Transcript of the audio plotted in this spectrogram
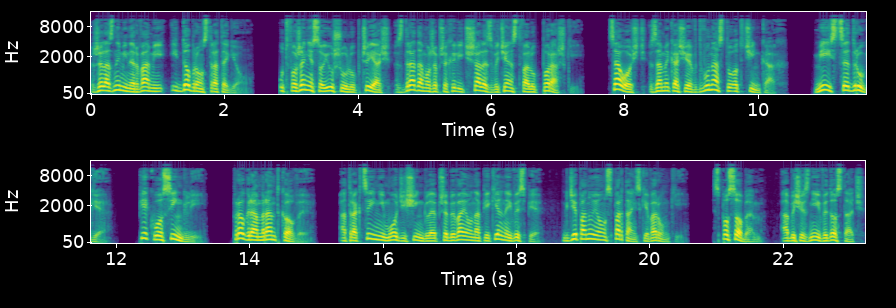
żelaznymi nerwami i dobrą strategią. Utworzenie sojuszu lub czyjaś zdrada może przechylić szale zwycięstwa lub porażki. Całość zamyka się w dwunastu odcinkach. Miejsce drugie. Piekło singli. Program randkowy. Atrakcyjni młodzi single przebywają na piekielnej wyspie, gdzie panują spartańskie warunki. Sposobem, aby się z niej wydostać,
